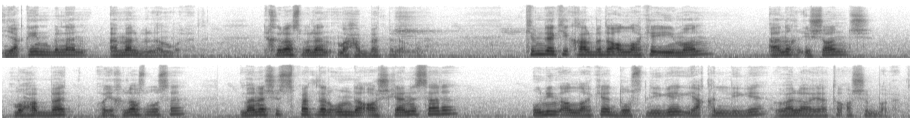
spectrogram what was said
yaqin bilan amal bilan bo'ladi. Ixlos bilan muhabbat bilan bo'ladi. Kimdaki qalbida allohga iymon aniq ishonch muhabbat va ixlos bo'lsa mana shu sifatlar unda oshgani sari uning allohga do'stligi yaqinligi valoyati oshib boradi.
